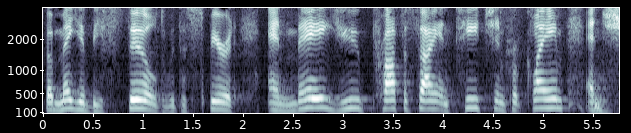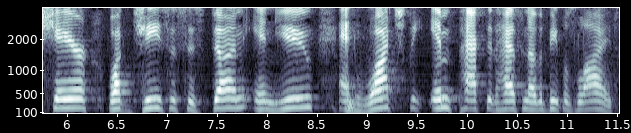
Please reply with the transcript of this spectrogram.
But may you be filled with the Spirit and may you prophesy and teach and proclaim and share what Jesus has done in you and watch the impact it has in other people's lives.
